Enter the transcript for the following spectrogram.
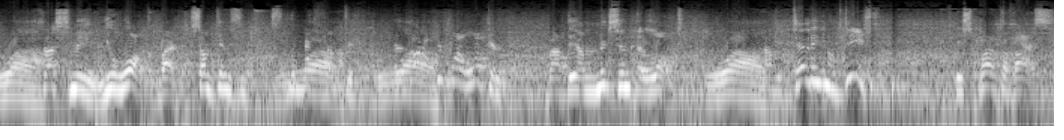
Wow. trust me, you walk, but something's you mix Wow. something. A lot of people are walking, but they are mixing a lot. Wow. I'm telling you, this is part of us.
